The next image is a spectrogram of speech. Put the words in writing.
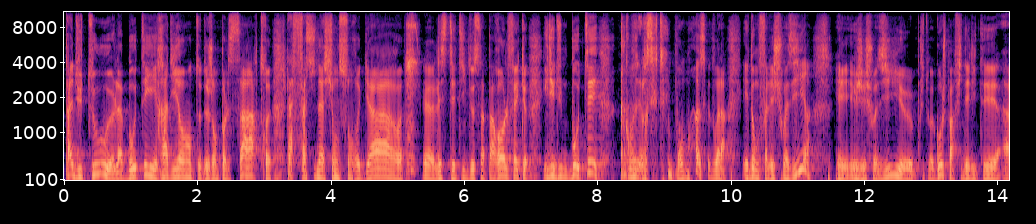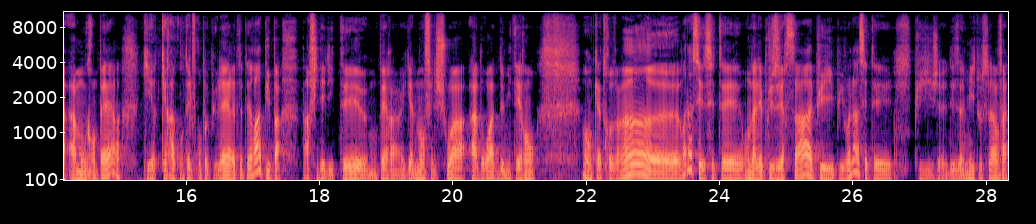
pas du tout la beauté irradiante de Jean-Paul Sartre, la fascination de son regard, euh, l'esthétique de sa parole fait que il est d'une beauté. C'était pour moi, voilà. Et donc fallait choisir, et, j'ai choisi euh, plutôt à gauche par fidélité à, mon grand-père qui, qui, racontait le Front populaire, etc. Puis par, par fidélité, euh, mon père a également fait le choix à droite de Mitterrand en 81. voilà, c'était, on allait plus vers ça, et puis, puis voilà, c'était, puis des amis, tout cela. Enfin,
